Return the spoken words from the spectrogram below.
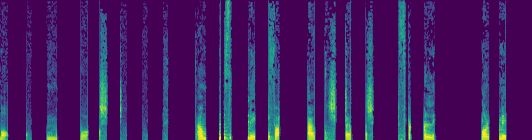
Not on my watch. And what does it mean for our church, family, on mission,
